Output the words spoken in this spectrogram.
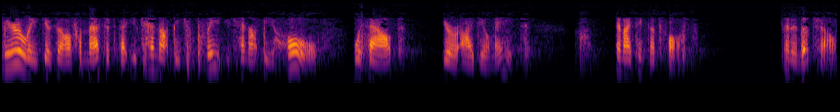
clearly gives off a message that you cannot be complete, you cannot be whole without your ideal mate. And I think that's false. In a nutshell.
